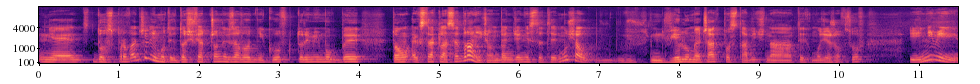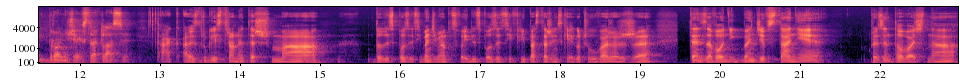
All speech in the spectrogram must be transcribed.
nie dosprowadzili mu tych doświadczonych zawodników, którymi mógłby tą ekstraklasę bronić. On będzie niestety musiał w wielu meczach postawić na tych młodzieżowców i nimi bronić ekstraklasy. Tak, ale z drugiej strony też ma do dyspozycji, będzie miał do swojej dyspozycji Filipa Starzyńskiego. Czy uważasz, że ten zawodnik będzie w stanie prezentować na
